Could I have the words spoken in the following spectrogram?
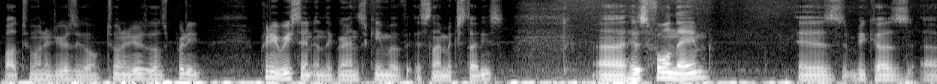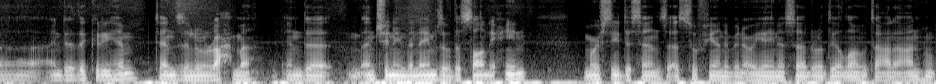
about 200 years ago. 200 years ago is pretty, pretty recent in the grand scheme of Islamic studies. Uh, his full name is because uh, عند ذكرهم تنزل الرحمة and mentioning the names of the Salihin mercy descends as Sufyan ibn Uyayna said radiallahu ta'ala anhu.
